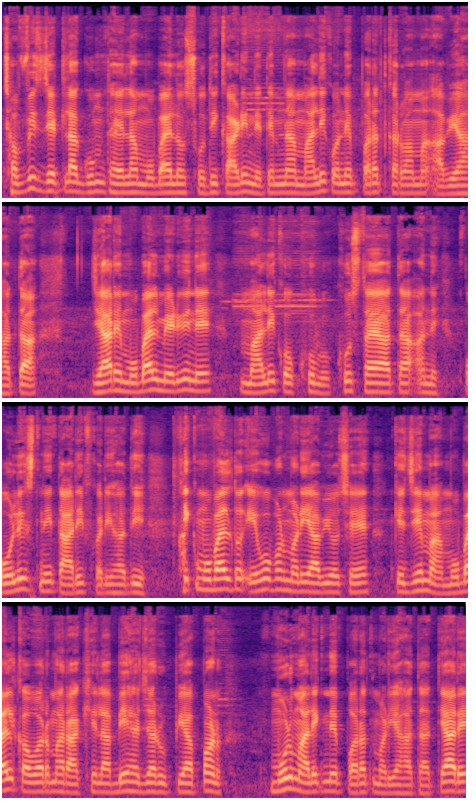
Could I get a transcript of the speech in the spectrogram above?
છવ્વીસ જેટલા ગુમ થયેલા મોબાઈલો શોધી કાઢીને તેમના માલિકોને પરત કરવામાં આવ્યા હતા. જ્યારે મોબાઈલ મેળવીને માલિકો ખૂબ ખુશ થયા હતા અને પોલીસની તારીફ કરી હતી. એક મોબાઈલ તો એવો પણ મળી આવ્યો છે કે જેમાં મોબાઈલ કવરમાં રાખેલા બે હજાર રૂપિયા પણ મૂળ માલિકને પરત મળ્યા હતા. ત્યારે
